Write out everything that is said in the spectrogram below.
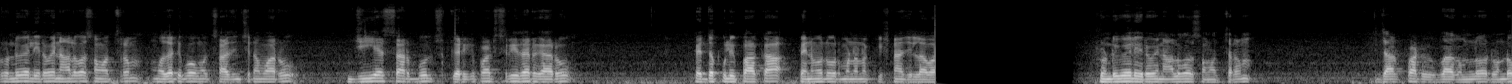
రెండు వేల ఇరవై నాలుగో సంవత్సరం మొదటి బహుమతి సాధించిన వారు జిఎస్ఆర్ బుల్స్ గరికపాటి శ్రీధర్ గారు. పెద్ద పులిపాక పెనమలూరు మండలం కృష్ణా జిల్లా వారు రెండు వేల ఇరవై నాలుగో సంవత్సరం జాక్పాట్ విభాగంలో రెండో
